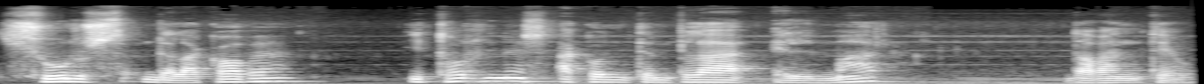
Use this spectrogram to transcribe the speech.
Surts de la cova i tornes a contemplar el mar davant teu.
